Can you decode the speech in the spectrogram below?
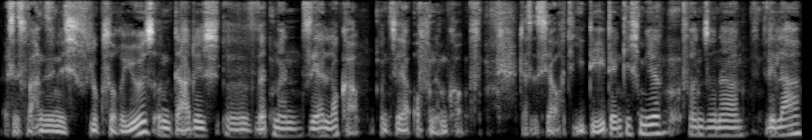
es ist wahnsinnig luxuriös und dadurch äh, wird man sehr locker und sehr offen im Kopf. Das ist ja auch die Idee, denke ich mir, von so einer Villa.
